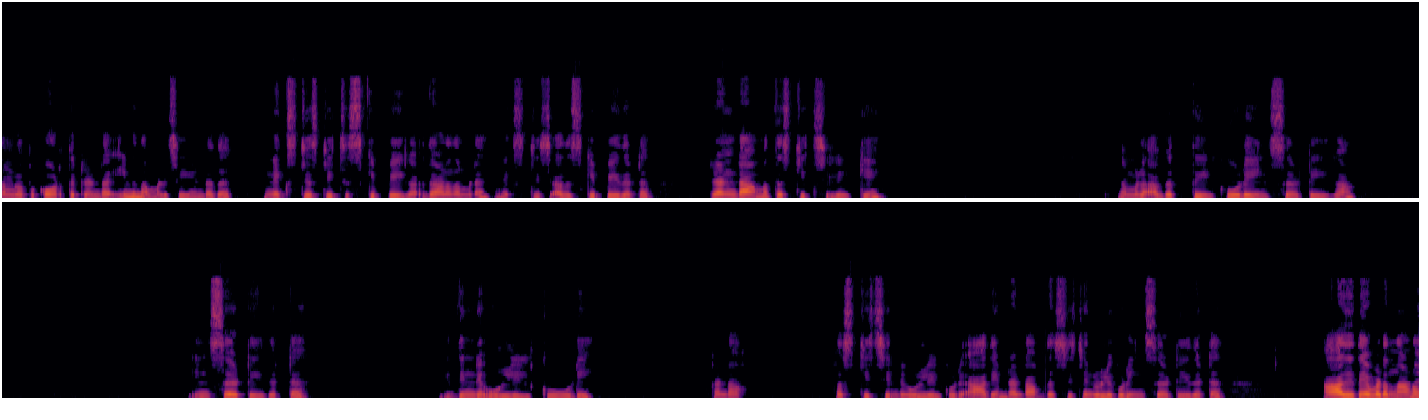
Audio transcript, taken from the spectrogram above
നമ്മളിപ്പോൾ കോർത്തിട്ടുണ്ട്. ഇനി നമ്മൾ ചെയ്യേണ്ടത് നെക്സ്റ്റ് സ്റ്റിച്ച് സ്കിപ്പ് ചെയ്യുക. ഇതാണ് നമ്മുടെ നെക്സ്റ്റ് സ്റ്റിച്ച്. അത് സ്കിപ്പ് ചെയ്തിട്ട് രണ്ടാമത്തെ സ്റ്റിച്ചിലേക്ക് നമ്മൾ അകത്തേ കൂടെ ഇൻസേർട്ട് ചെയ്യുക. ഇൻസേർട്ട് ചെയ്തിട്ട് ഇതിന്റെ ഉള്ളിൽ കൂടി കണ്ടോ? ഫസ്റ്റ് സ്റ്റിച്ചിന്റെ ഉള്ളിൽ കൂടി. ആദ്യം രണ്ടാമത്തെ സ്റ്റിച്ചിന്റെ ഉള്ളിൽ കൂടി ഇൻസേർട്ട് ചെയ്തിട്ട് ആദ്യത്തെ എവിടെ നിന്നാണോ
